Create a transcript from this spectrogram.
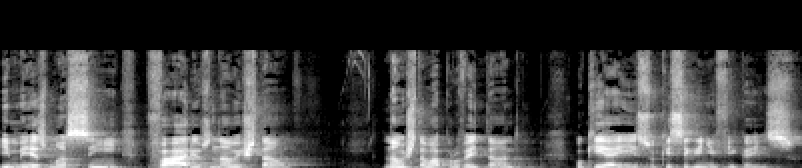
e mesmo assim, vários não estão não estão aproveitando. O que é isso? O que significa isso?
